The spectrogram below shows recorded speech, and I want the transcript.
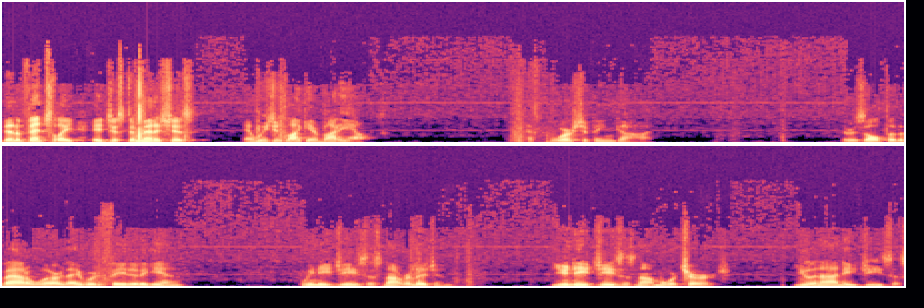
then eventually it just diminishes and we just like everybody else. That's worshiping God. The result of the battle were they were defeated again. We need Jesus, not religion. You need Jesus, not more church. You and I need Jesus.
